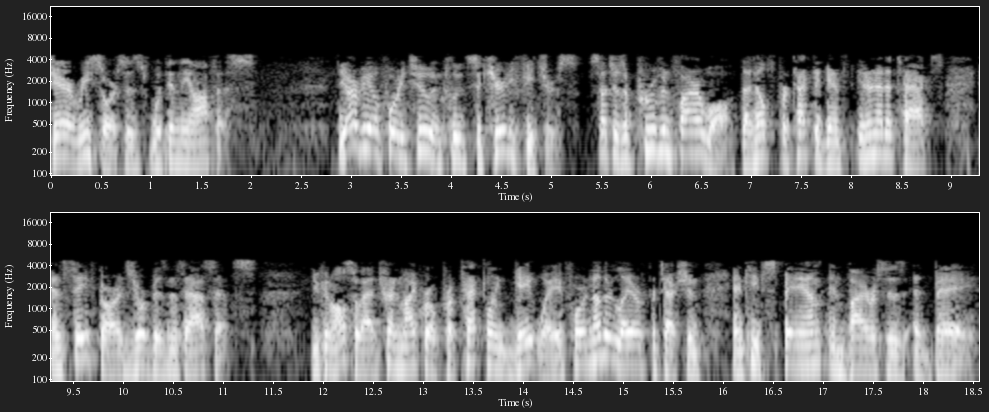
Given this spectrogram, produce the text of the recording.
share resources within the office. The RV042 includes security features, such as a proven firewall that helps protect against internet attacks and safeguards your business assets. You can also add Trend Micro ProtectLink Gateway for another layer of protection and keep spam and viruses at bay.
